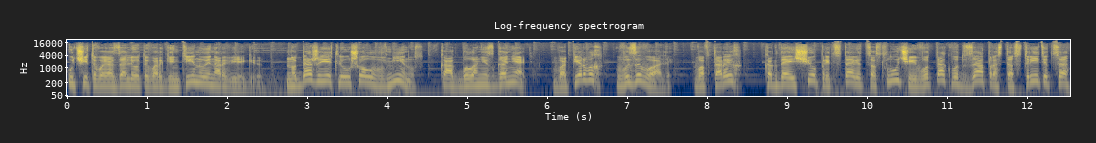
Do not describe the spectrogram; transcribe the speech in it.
учитывая залеты в Аргентину и Норвегию. Но даже если ушел в минус, как было не сгонять? Во-первых, вызывали. Во-вторых, когда еще представится случай вот так вот запросто встретиться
